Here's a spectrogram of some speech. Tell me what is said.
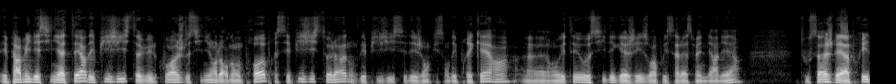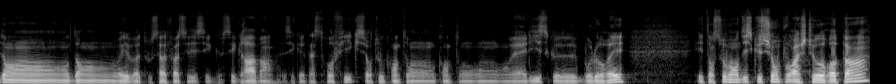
Et parmi les signataires, des pigistes avaient eu le courage de signer en leur nom propre. Et ces pigistes-là, donc des pigistes, c'est des gens qui sont des précaires, hein, ont été aussi dégagés. Ils ont appris ça la semaine dernière. Tout ça, je l'ai appris dans, dans oui, bah, tout ça. C'est grave, hein, c'est catastrophique, surtout quand on, quand on réalise que Bolloré ce moment en discussion pour acheter Europe 1.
